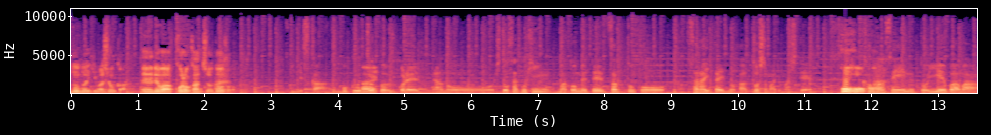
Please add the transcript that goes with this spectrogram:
どんどん行きましょうか。えーでは、コロ館長どうぞ。いいですか？僕ちょっとこれ、あのー一作品まとめてざっとこうさらいたいのがどうしてもありましてほうほう。カマセイヌといえばま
